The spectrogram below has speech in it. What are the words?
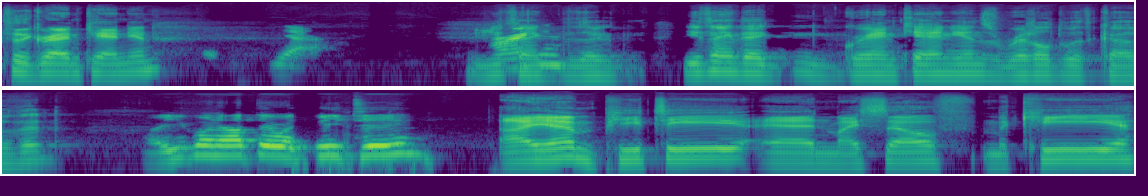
to the Grand Canyon? Yeah. You Brian? think the you think that Grand Canyon's riddled with COVID? Are you going out there with PT? I am PT and myself, McKee,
